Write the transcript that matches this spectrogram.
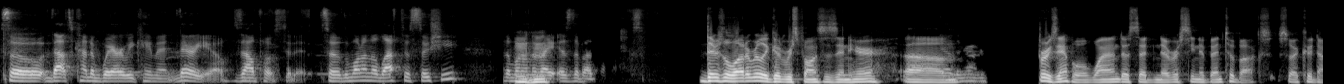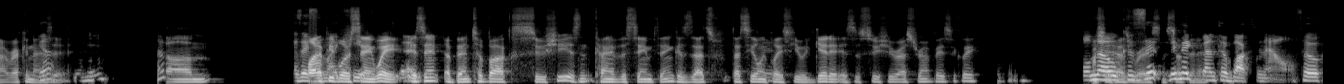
So that's kind of where we came in. There you go. Zal posted it. So the one on the left is sushi. The one on the Mhm. right is the bento. There's a lot of really good responses in here. Yeah, Um, there are. for example, Wyando said never seen a bento box, so I could not recognize Yeah. it. mhm. Um, a lot of people are saying, "Wait, instead? isn't a bento box sushi? Isn't kind of the same thing? Because that's that's the only Yeah. place you would get it is a sushi restaurant, basically." Well, course it no, because they, they make in it. bento box now. So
